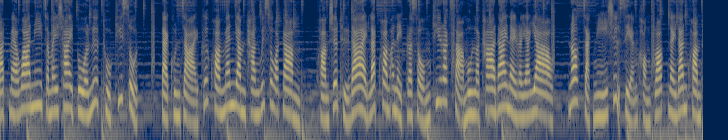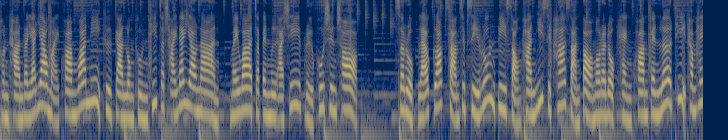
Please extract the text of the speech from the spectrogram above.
รัฐแม้ว่านี่จะไม่ใช่ตัวเลือกถูกที่สุด แต่คุณจ่ายเพื่อความแม่นยำทางวิศวกรรม ความเชื่อถือได้และความอเนกประสงค์ที่รักษามูลค่าได้ในระยะยาว นอกจากนี้ชื่อเสียงของกล็อกในด้านความทนทานระยะยาวหมายความว่านี่คือการลงทุนที่จะใช้ได้ยาวนาน ไม่ว่าจะเป็นมืออาชีพหรือผู้ชื่นชอบ สรุปแล้วกล็อก34 รุ่นปี 2025 สารต่อมรดกแห่งความเป็นเลิศที่ทำให้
